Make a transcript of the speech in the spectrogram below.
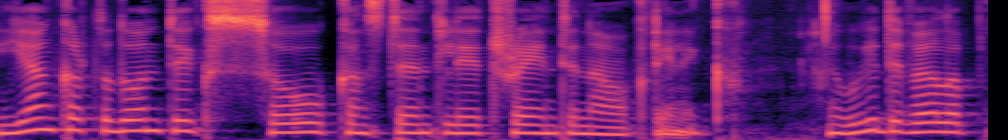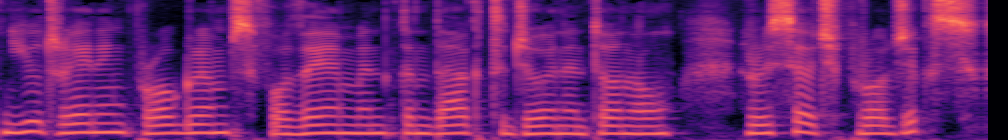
Young orthodontics so constantly trained in our clinic. We develop new training programs for them and conduct joint internal research projects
